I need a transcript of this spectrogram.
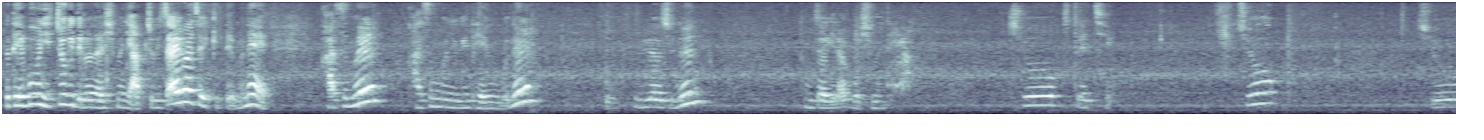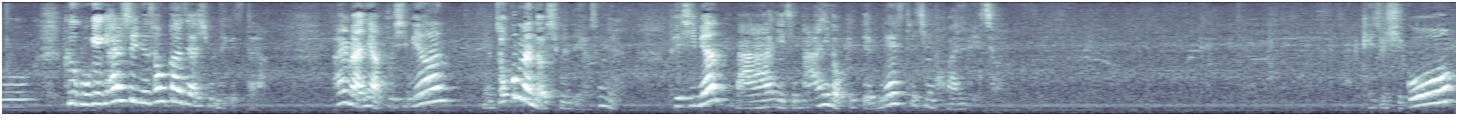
그래서 대부분 이쪽이 늘어나시면 이 앞쪽이 짧아져 있기 때문에 가슴을 가슴 근육인 대흉근을 늘려주는 동작이라고 보시면 돼요. 쭉 스트레칭. 쭉. 쭉. 그 고객이 할 수 있는 선까지 하시면 되겠어요. 팔 많이 아프시면 조금만 넣으시면 돼요. 손을. 되시면 많이, 지금 많이 넣기 때문에 스트레칭이 더 많이 되죠. 이렇게 해주시고,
